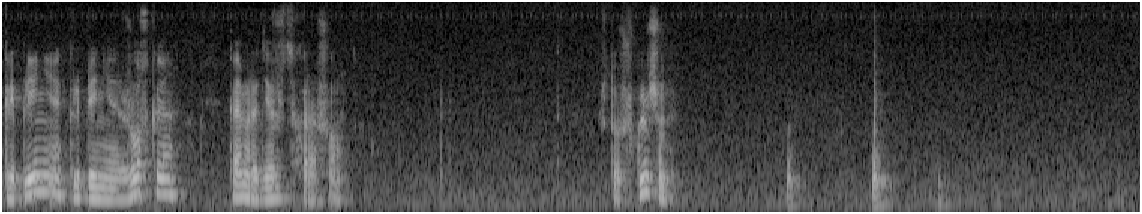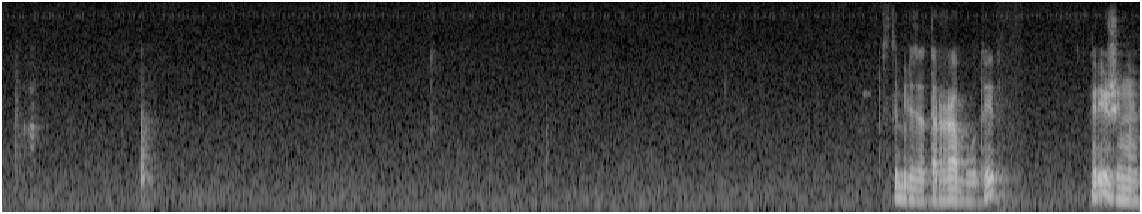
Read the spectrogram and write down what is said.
крепление. Крепление жесткое, камера держится хорошо. Что ж, включим. Стабилизатор работает. Режимы.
